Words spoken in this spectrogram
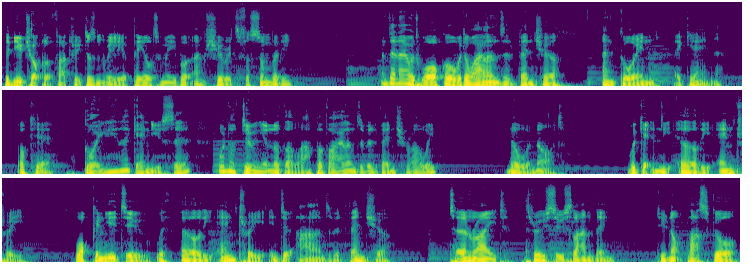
The new chocolate factory doesn't really appeal to me, but I'm sure it's for somebody. And then I would walk over to Islands Adventure and go in again. Okay, going in again, you say? We're not doing another lap of Islands of Adventure, are we? No, we're not. We're getting the early entry. What can you do with early entry into Islands of Adventure? Turn right through Seuss Landing. Do not pass go.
